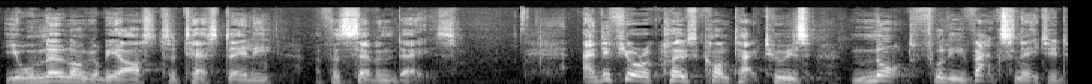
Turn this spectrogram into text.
you will no longer be asked to test daily for seven days. And if you're a close contact who is not fully vaccinated,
